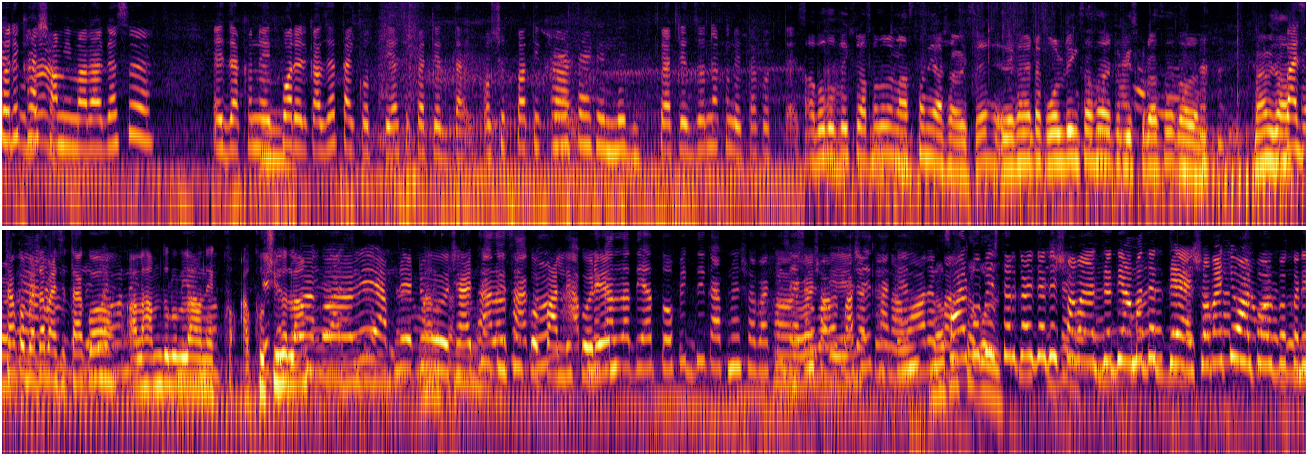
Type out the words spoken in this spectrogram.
করে খাই স্বামী মারা গেছে। এই দেখুন এই পরের কাজে তাই করতে আছে পেটের দায়। ওষুধপাতি খাওয়া পেটের জন্য এখন এটা করতে আছে। আপাতত একটু আপনাদের নাস্তা নিয়ে আসা হয়েছে। এখানে একটা কোল্ড ড্রিঙ্কস আছে একটা বিস্কুট আছে ধরেন। থাকো বেটা থাকো। আলহামদুলিল্লাহ অনেক খুশি হলাম। আপনি একটু সাহায্য কিছু পারলে আপনি করেন আল্লাহ দেওয়ার তৌফিক দিক আপনি সবাইকে সবার পাশেই থাকেন। অল্প বিস্তার করে যদি সবাই যদি আমাদের দেয় সবাইকে অল্প অল্প করে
